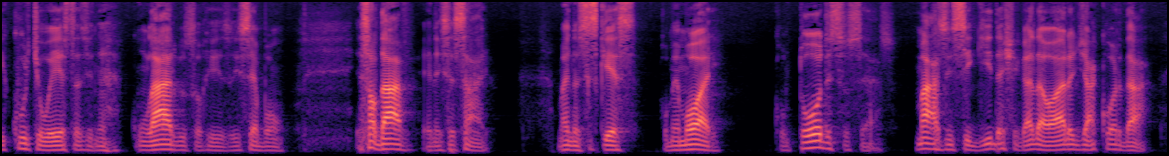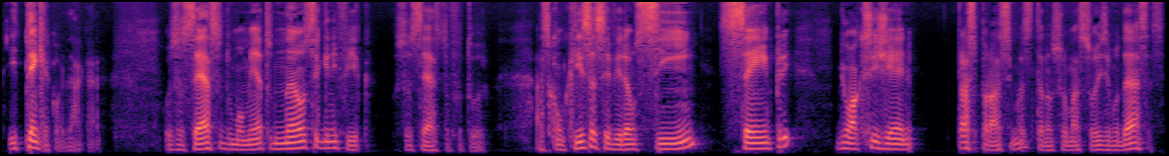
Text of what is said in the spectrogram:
e curte o êxtase, né? Com um largo sorriso. Isso é bom. É saudável, é necessário. Mas não se esqueça, comemore, com todo esse sucesso. Mas em seguida é chegada a hora de acordar. E tem que acordar, cara. O sucesso do momento não significa o sucesso do futuro. As conquistas servirão sim, sempre, de um oxigênio para as próximas transformações e mudanças.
